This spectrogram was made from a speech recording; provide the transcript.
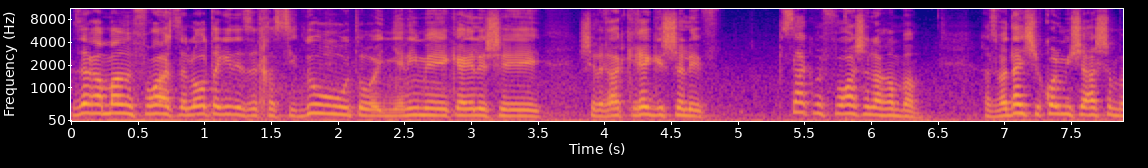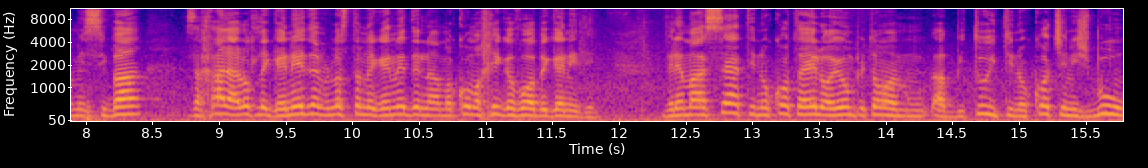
זה רמב"ם מפורש, זה לא תגיד איזה חסידות או עניינים אה, כאלה ש... של רק רגש הלב. פסק מפורש של הרמב"ם. אז ודאי שכל מי שהיה שם במסיבה זכה לעלות לגן עדן, ולא סתם לגן עדן, למקום הכי גבוה בגן עדן. ולמעשה התינוקות האלו, היום פתאום הביטוי תינוקות שנשבו,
